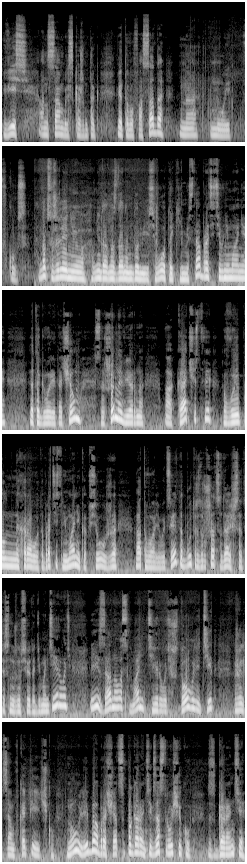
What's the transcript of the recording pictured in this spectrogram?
весь ансамбль, скажем так, этого фасада на мой вкус. Но, к сожалению, в недавно сданном доме есть вот такие места, обратите внимание. Это говорит о чем? Совершенно верно, о качестве выполненных работ. Обратите внимание, как все уже отваливается. Это будет разрушаться дальше. Соответственно, нужно все это демонтировать и заново смонтировать, что влетит жильцам в копеечку. Ну, либо обращаться по гарантии к застройщику с гарантией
